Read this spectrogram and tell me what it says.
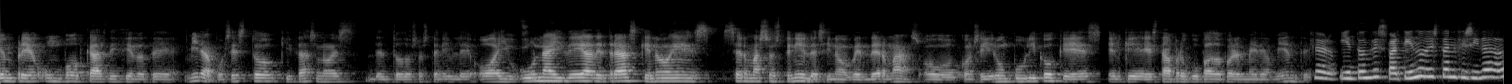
siempre un podcast diciéndote, mira, pues esto quizás no es del todo sostenible o hay una idea detrás que no es ser más sostenible, sino vender más o conseguir un público que es el que está preocupado por el medio ambiente. Claro, y entonces partiendo de esta necesidad,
